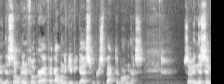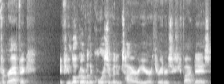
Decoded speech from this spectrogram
and this little infographic, I want to give you guys some perspective on this. So in this infographic, if you look over the course of an entire year, 365 days,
